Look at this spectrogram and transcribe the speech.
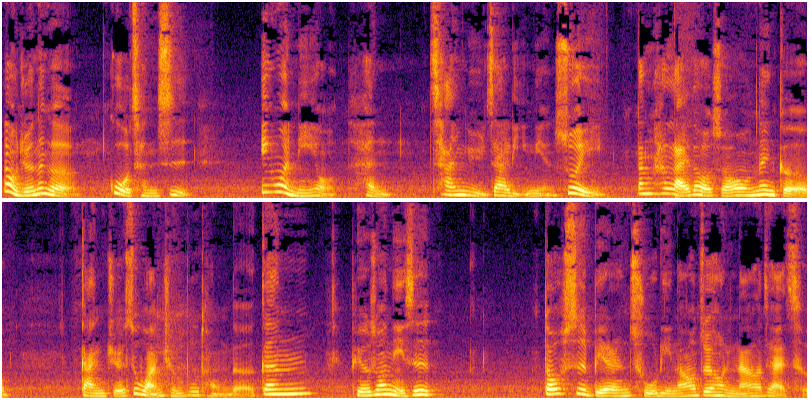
那我觉得那个过程是，因为你有很参与在里面，所以当他来到的时候，那个感觉是完全不同的。跟比如说你是都是别人处理，然后最后你拿到这台车，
